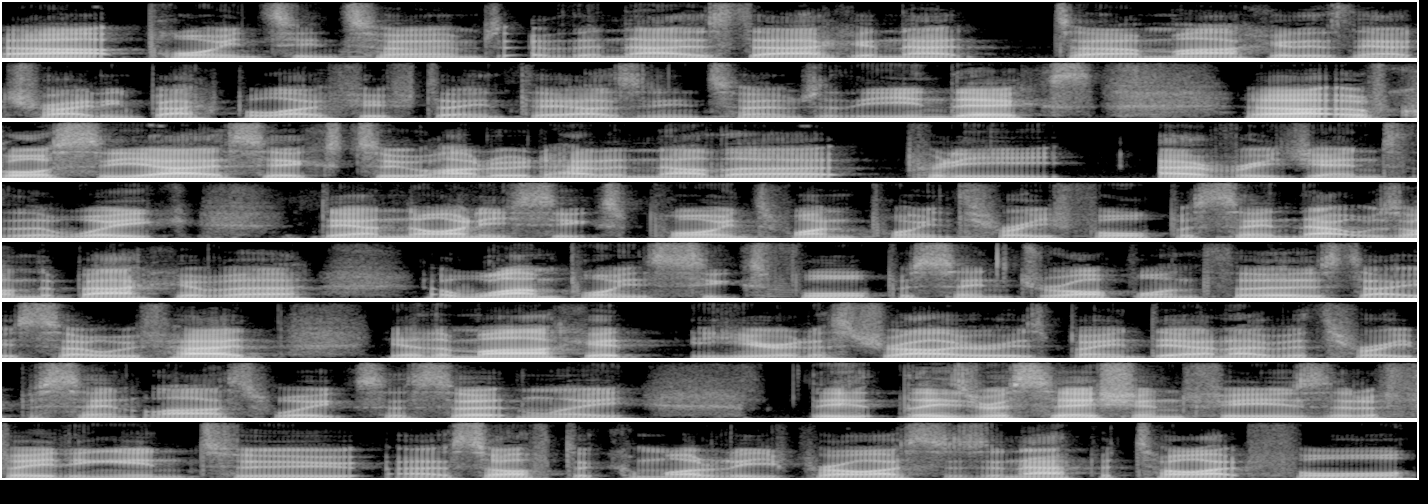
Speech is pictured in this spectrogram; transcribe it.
uh, points in terms of the Nasdaq, and that uh, market is now trading back below 15,000 in terms of the index. Uh, of course, the ASX 200 had another pretty average end to the week, down 96 points, 1.34%. That was on the back of a, a 1.64% drop on Thursday. So we've had, you know, the market here in Australia has been down over 3% last week. So certainly these recession fears that are feeding into uh, softer commodity prices and appetite for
